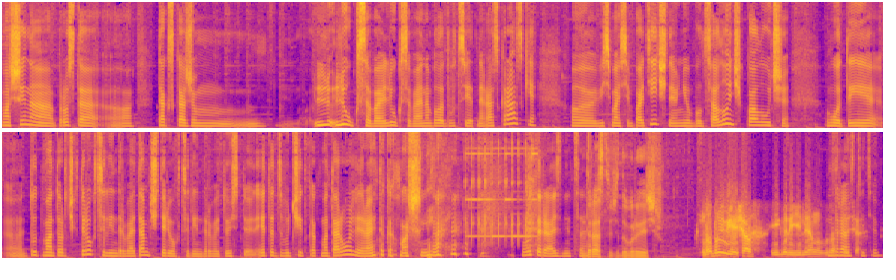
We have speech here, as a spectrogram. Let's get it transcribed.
машина просто, э, так скажем, лю- люксовая, люксовая. Она была двухцветной раскраски, э, весьма симпатичная. У нее был салончик получше. Вот, и э, тут моторчик трехцилиндровый, а там четырехцилиндровый. То есть э, этот звучит как мотороллер, а это как машина. Вот и разница. Здравствуйте, добрый вечер. Добрый вечер, Игорь и Елена, здравствуйте. Здравствуйте.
